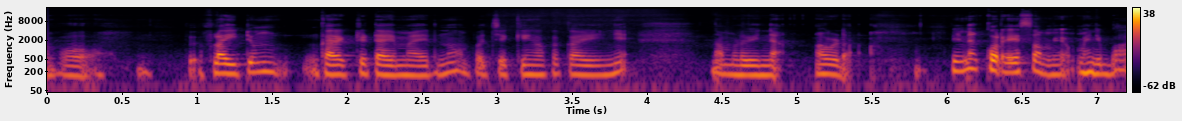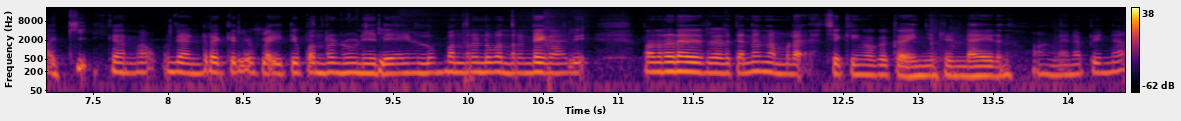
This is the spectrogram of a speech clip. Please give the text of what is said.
അപ്പോൾ ഫ്ലൈറ്റും കറക്റ്റ് ടൈമായിരുന്നു അപ്പോൾ ചെക്കിംഗ് ഒക്കെ കഴിഞ്ഞ് നമ്മൾ പിന്നെ അവിടെ. പിന്നെ കുറേ സമയം ഇനി ബാക്കി. കാരണം രണ്ടരക്കല്ലേ ഫ്ലൈറ്റ് പന്ത്രണ്ട് മണിയല്ലേ അതിനുള്ളൂ പന്ത്രണ്ട് പന്ത്രണ്ടേ കാൽ. പന്ത്രണ്ടര തന്നെ നമ്മളെ ചെക്കിംഗ് ഒക്കെ കഴിഞ്ഞിട്ടുണ്ടായിരുന്നു. അങ്ങനെ പിന്നെ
